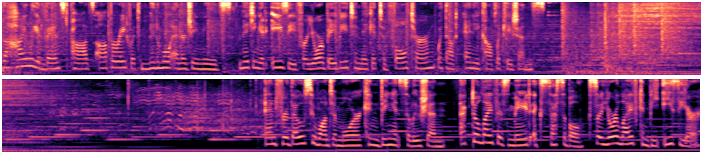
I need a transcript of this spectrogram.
The highly advanced pods operate with minimal energy needs, making it easy for your baby to make it to full term without any complications. And for those who want a more convenient solution, Ectolife is made accessible so your life can be easier.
